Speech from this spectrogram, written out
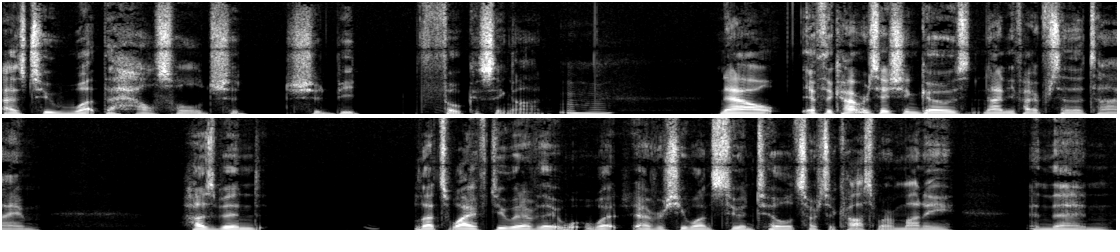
as to what the household should should be focusing on. mm-hmm. Now, if the conversation goes 95% of the time, husband lets wife do whatever they whatever she wants to until it starts to cost more money, and then,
